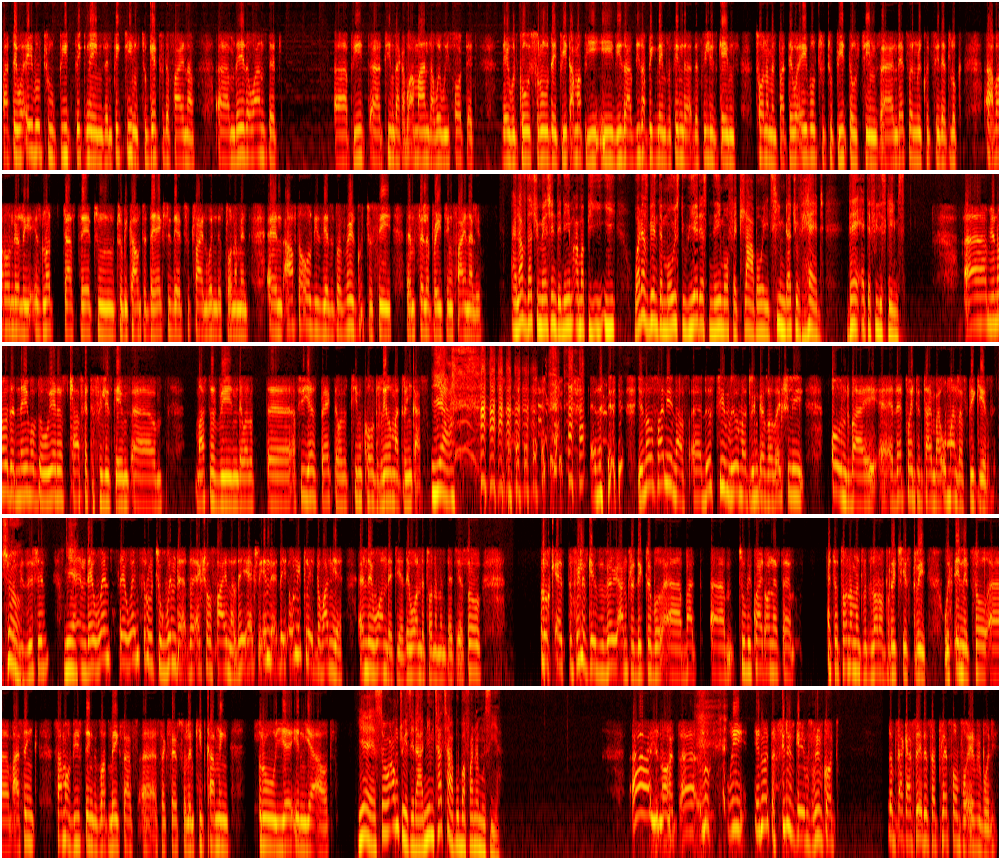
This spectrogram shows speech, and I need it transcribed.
but they were able to beat big names and big teams to get to the final. Um, they're the ones that uh, beat uh, teams like Abu Amandla, where we thought that they would go through. They beat Amapi. These are these are big names within the the Philly's games tournament, but they were able to to beat those teams, uh, and that's when we could see that look, Abarondeli is not just there to to be counted. They're actually there to try and win this tournament. And after all these years, it was very good to see them celebrating finally. I love that you mentioned the name Amapi. What has been the most weirdest name of a club or a team that you've had there at the Philly's games? Um, you know, the name of the weirdest club at the Philly's games um, must have been, there was a, uh, a, few years back, there was a team called Real Madrincas. Yeah. and, you know, funny enough, uh, this team, Real Madrincas, was actually owned by, uh, at that point in time, by Umandla Spikir, sure. the musician. Yeah. And they went they went through to win the, the actual final. They actually in the, they only played the one year and they won that year. They won the tournament that year. So look, at the Philly's games is very unpredictable. Uh, but um, to be quite honest, um, it's a tournament with a lot of rich history within it. So um, I think some of these things is what makes us uh, successful and keep coming through year in year out. yeah so angitshwetse la nimthatha bubafana musia Ah, you know what? Uh, look, we, you know, the Philly's games, we've got, like I said, it's a platform for everybody.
